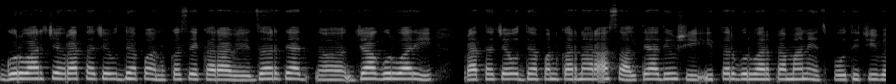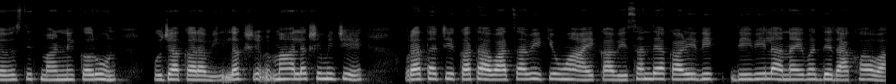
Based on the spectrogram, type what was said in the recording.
गुरुवारचे व्रताचे उद्यापन कसे करावे? जर त्या ज्या गुरुवारी व्रताचे उद्यापन करणार असाल त्या दिवशी इतर गुरुवारप्रमाणेच पोथीची व्यवस्थित मांडणी करून पूजा करावी. लक्ष महालक्ष्मीचे व्रताची कथा वाचावी किंवा ऐकावी. संध्याकाळी दि देवीला नैवेद्य दाखवावा.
